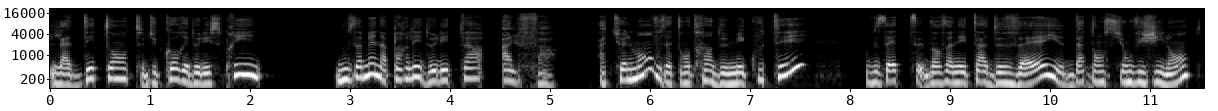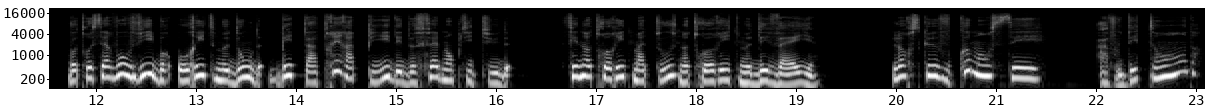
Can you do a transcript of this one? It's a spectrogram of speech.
la détente du corps et de l'esprit, nous amène à parler de l'état alpha. Actuellement, vous êtes en train de m'écouter vous êtes dans un état de veille, d'attention vigilante. Votre cerveau vibre au rythme d'ondes bêta très rapide et de faible amplitude. C'est notre rythme à tous, notre rythme d'éveil. Lorsque vous commencez à vous détendre,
